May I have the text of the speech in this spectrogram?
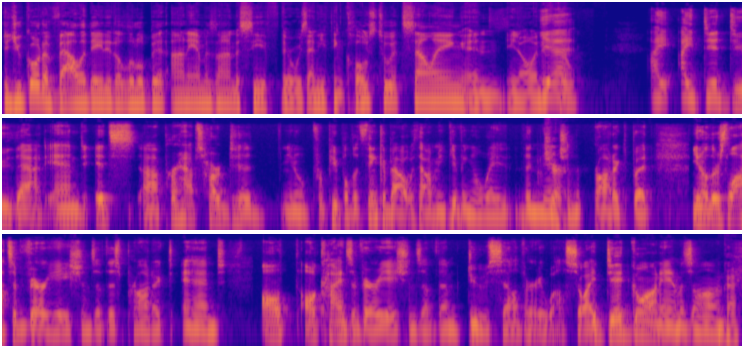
Did you go to validate it a little bit on Amazon to see if there was anything close to it selling? And you know, and yeah, there, I I did do that, and it's uh, perhaps hard to you know for people to think about without me giving away the niche sure. and the product. But you know, there's lots of variations of this product, and all all kinds of variations of them do sell very well. So I did go on Amazon okay.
